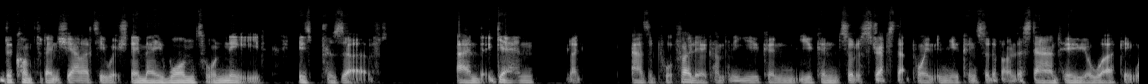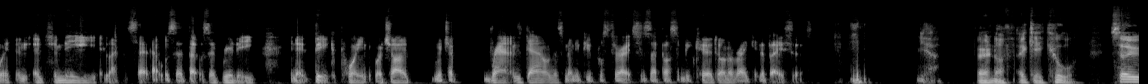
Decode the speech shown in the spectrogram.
the confidentiality which they may want or need is preserved. And again, like as a portfolio company, you can you can sort of stress that point and you can sort of understand who you're working with. And, and for me, like I said, that was a that was a really you know big point which I which I ran down as many people's throats as I possibly could on a regular basis. Yeah, fair enough. Okay, cool. So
